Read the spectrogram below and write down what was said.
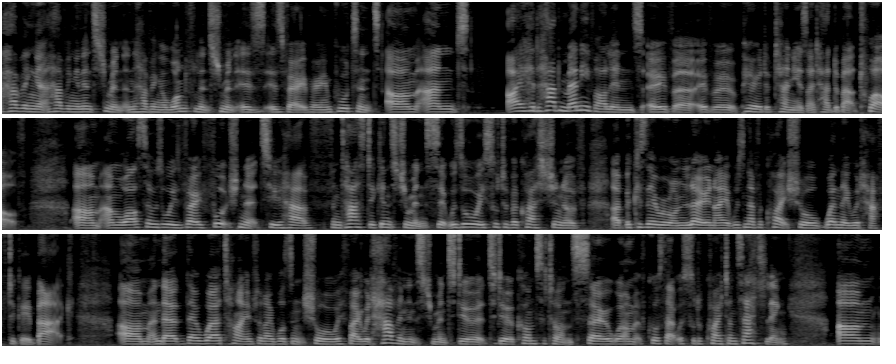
having a, having an instrument and having a wonderful instrument is is very very important, um, and I had had many violins over over a period of ten years. I'd had about twelve, um, and whilst I was always very fortunate to have fantastic instruments, it was always sort of a question of uh, because they were on loan. I was never quite sure when they would have to go back, um, and there there were times when I wasn't sure if I would have an instrument to do it to do a concert on. So um, of course that was sort of quite unsettling. Um,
